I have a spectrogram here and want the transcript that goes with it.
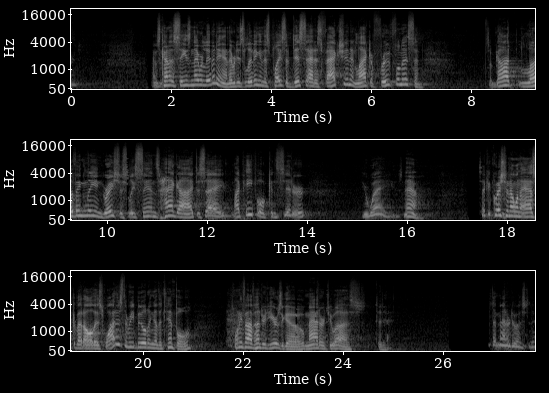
That was kind of the season they were living in. They were just living in this place of dissatisfaction and lack of fruitfulness and so God lovingly and graciously sends Haggai to say, My people, consider your ways. Now, second question I want to ask about all this why does the rebuilding of the temple 2,500 years ago matter to us today? Does that matter to us today?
